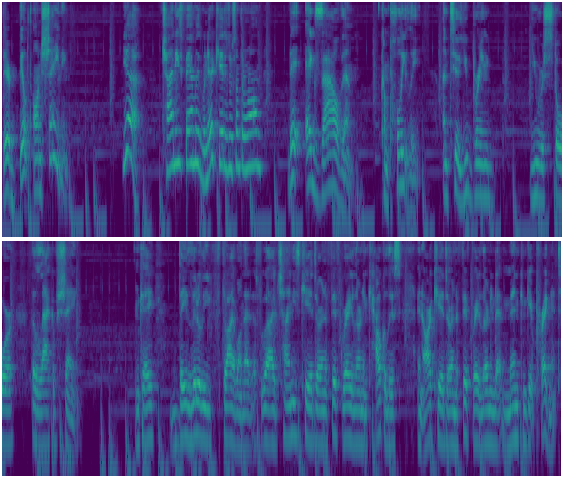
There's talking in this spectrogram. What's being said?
They're built on shaming. Yeah, Chinese families, when their kids do something wrong, they exile them completely until you bring, you restore the lack of shame. Okay, they literally thrive on that. That's why Chinese kids are in the fifth grade learning calculus, and our kids are in the fifth grade learning that men can get pregnant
